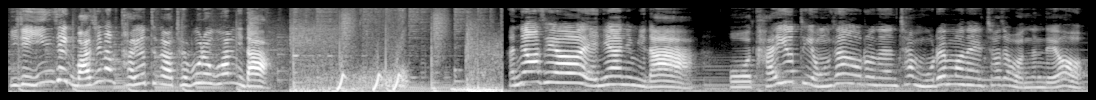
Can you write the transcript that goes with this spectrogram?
이제 인생 마지막 다이어트가 돼보려고 합니다. 안녕하세요 애니안입니다 어, 다이어트 영상으로는 참 오랜만에 찾아왔는데요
